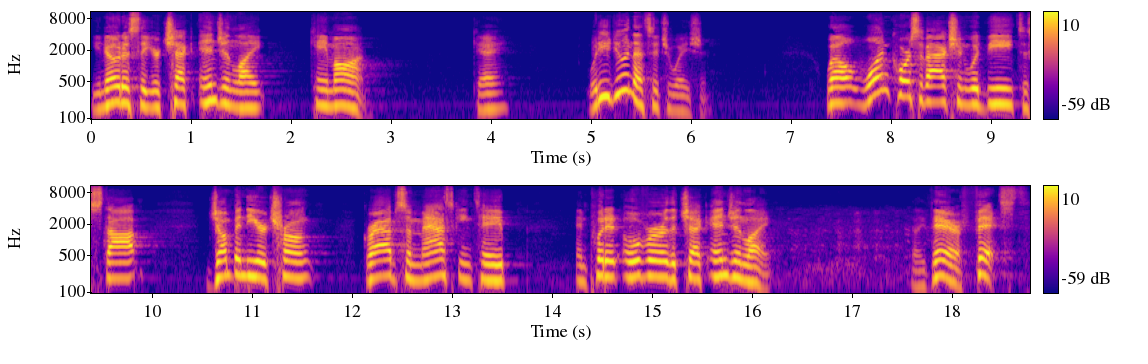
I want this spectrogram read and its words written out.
you notice that your check engine light came on. Okay? What do you do in that situation? Well, one course of action would be to stop, jump into your trunk, grab some masking tape, and put it over the check engine light. Like there, fixed.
